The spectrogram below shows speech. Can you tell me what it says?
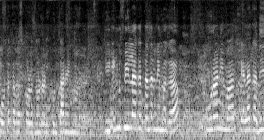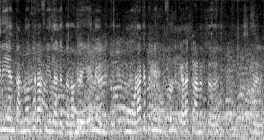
ಫೋಟೋ ತೆಗೆಸ್ಕೊಳ್ಳೋದು ನೋಡ್ರಿ, ಅಲ್ಲಿ ಕುಂತಾರೆ ಹೆಂಗೆ ನೋಡ್ರಿ. ನೀವು ಹೆಂಗೆ ಫೀಲ್ ಆಗುತ್ತೆ ಅಂದ್ರೆ ನಿಮಗೆ ಪೂರ ನೀವು ಕೆಳಗೆ ಅದೀರಿ ಅಂತ ಅನ್ನೋ ಥರ ಫೀಲ್ ಆಗುತ್ತೆ ಅದು. ಅಂದರೆ ಏನು ನೋಡಕತ್ರ ನಿಮಗೆ ಫುಲ್ ಕೆಳಗೆ ಕಾಣುತ್ತದೆ. ನೋಡಿರಿ.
